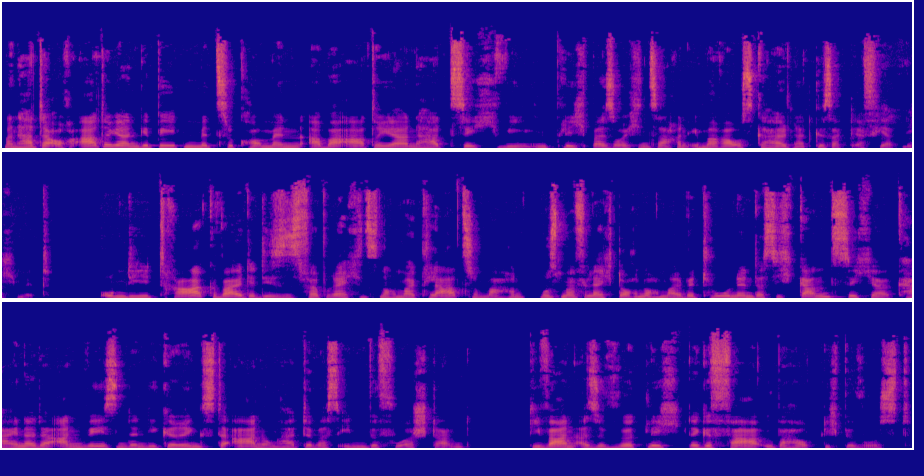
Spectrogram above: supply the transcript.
Man hatte auch Adrian gebeten mitzukommen, aber Adrian hat sich wie üblich bei solchen Sachen immer rausgehalten, hat gesagt, er fährt nicht mit um die Tragweite dieses Verbrechens nochmal klar zu machen, muss man vielleicht doch nochmal betonen, dass sich ganz sicher keiner der Anwesenden die geringste Ahnung hatte, was ihnen bevorstand. Die waren also wirklich der Gefahr überhaupt nicht bewusst.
